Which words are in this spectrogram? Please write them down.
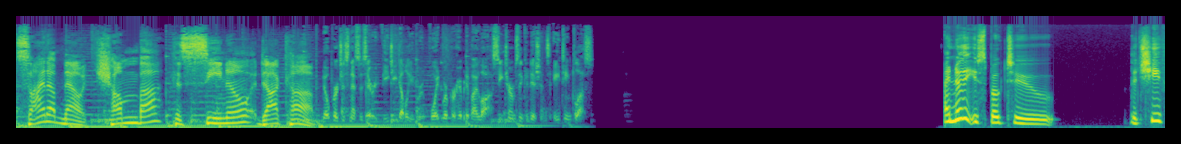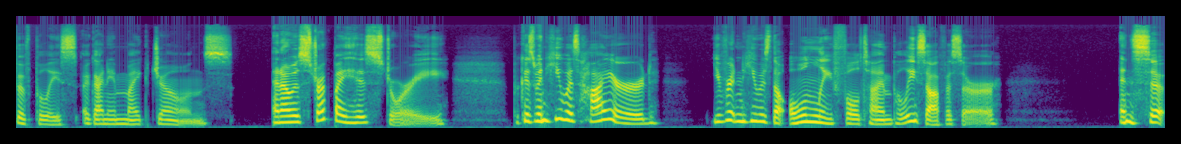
Sign up now at ChumbaCasino.com. No purchase necessary. VGW. Void were prohibited by law. See terms and conditions. 18 plus. I know that you spoke to the chief of police, a guy named Mike Jones, and I was struck by his story because when he was hired, you've written he was the only full-time police officer and so,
